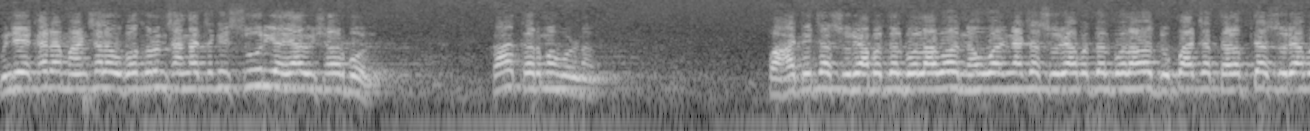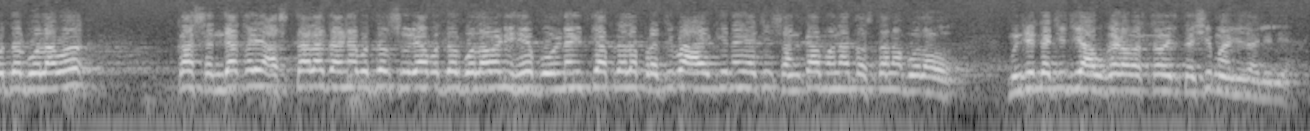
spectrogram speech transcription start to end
म्हणजे एखाद्या माणसाला उभं करून सांगायचं की सूर्य या विषयावर बोल. काय कर्म बोलणार? पहाटेच्या सूर्याबद्दल बोलावं नऊ वाजण्याच्या सूर्याबद्दल बोलावं दुपारच्या तळपत्या सूर्याबद्दल बोलावं का संध्याकाळी अस्ताला जाण्याबद्दल सूर्याबद्दल बोलावं आणि हे बोलणं इतकी आपल्याला प्रतिभा आहे की नाही याची शंका मनात असताना बोलावं. म्हणजे त्याची जी अवघड अवस्था होईल तशी माझी झालेली आहे.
